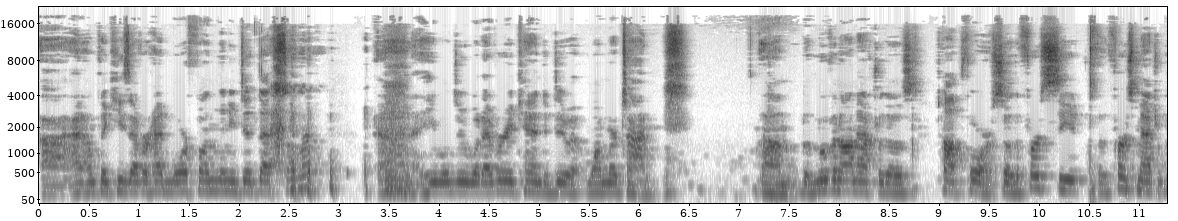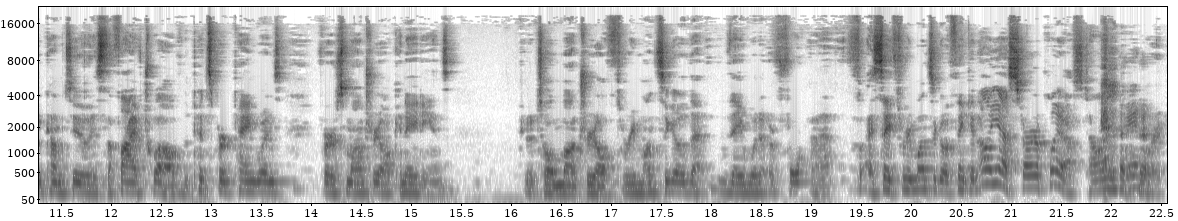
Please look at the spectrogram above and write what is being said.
Uh, I don't think he's ever had more fun than he did that summer. and he will do whatever he can to do it one more time. Um, but moving on after those top four. So the first seed, the first matchup we come to is the 5-12, the Pittsburgh Penguins versus Montreal Canadiens. Could have told Montreal three months ago that they would have. For, uh, I say three months ago, thinking, "Oh yeah, start a playoffs." Tell them in January.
